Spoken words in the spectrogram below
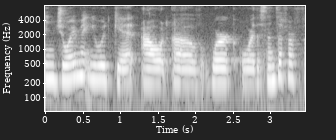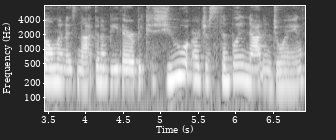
enjoyment you would get out of work or the sense of fulfillment is not going to be there because you are just simply not enjoying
